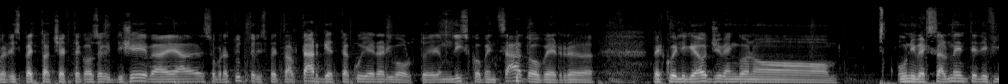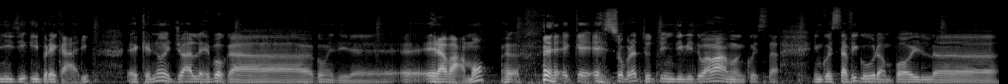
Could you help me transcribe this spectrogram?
rispetto a certe cose che diceva e a- soprattutto rispetto al target a cui era rivolto. Era un disco pensato per, per quelli che oggi vengono universalmente definiti i precari e che noi già all'epoca come dire eh, eravamo eh, e che e soprattutto individuavamo in questa, in questa figura un po' il, eh,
